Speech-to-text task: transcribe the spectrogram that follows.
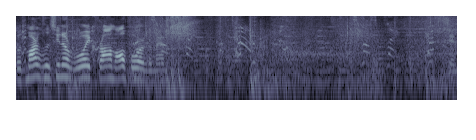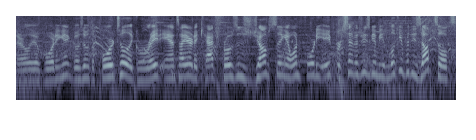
With Marth, Lucina, Roy, Chrom, all four of them, man. Narrowly avoiding it. Goes in with the forward tilt. A great anti-air to catch Frozen's jump sitting at 148%. Mystery's going to be looking for these up tilts.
